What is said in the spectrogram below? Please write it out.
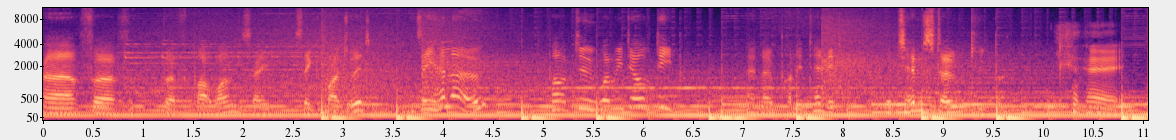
uh, for, for for part one. Say say goodbye to it. Say hello. Part two, where we delve deep, and no pun intended, the Gemstone Keeper. hey.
